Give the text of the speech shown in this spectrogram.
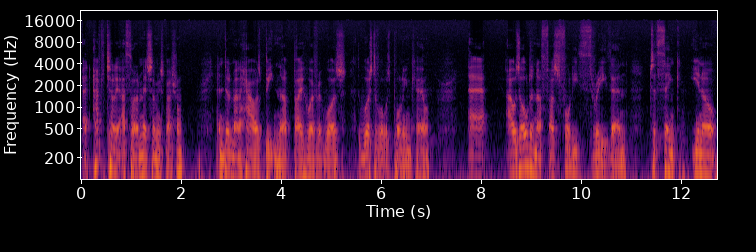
I have to tell you, I thought I made something special, and it doesn't matter how I was beaten up by whoever it was. The worst of all was Pauline Kael. Uh, I was old enough. I was forty-three then to think, you know,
